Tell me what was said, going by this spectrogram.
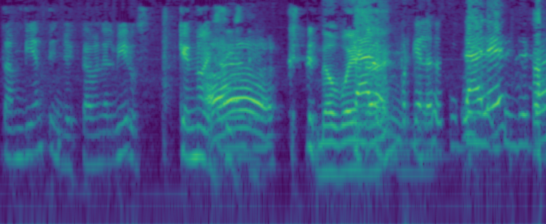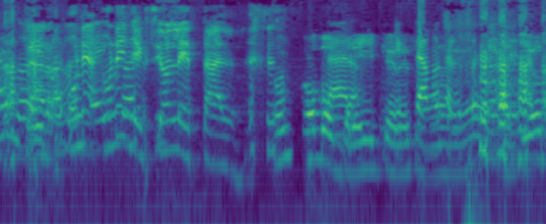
también te inyectaban el virus, que no existe. Ah, No, bueno, Claro, ¿eh? porque en los hospitales... Claro, una, una inyección letal. un combo Claro, breaker esa inyectamos a los ¿eh? Adiós,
